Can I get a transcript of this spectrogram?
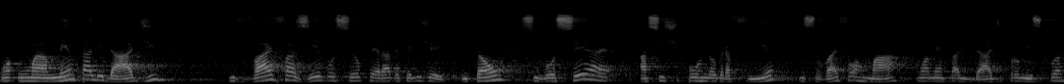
uma, uma mentalidade que vai fazer você operar daquele jeito. Então, se você assiste pornografia, isso vai formar uma mentalidade promíscua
